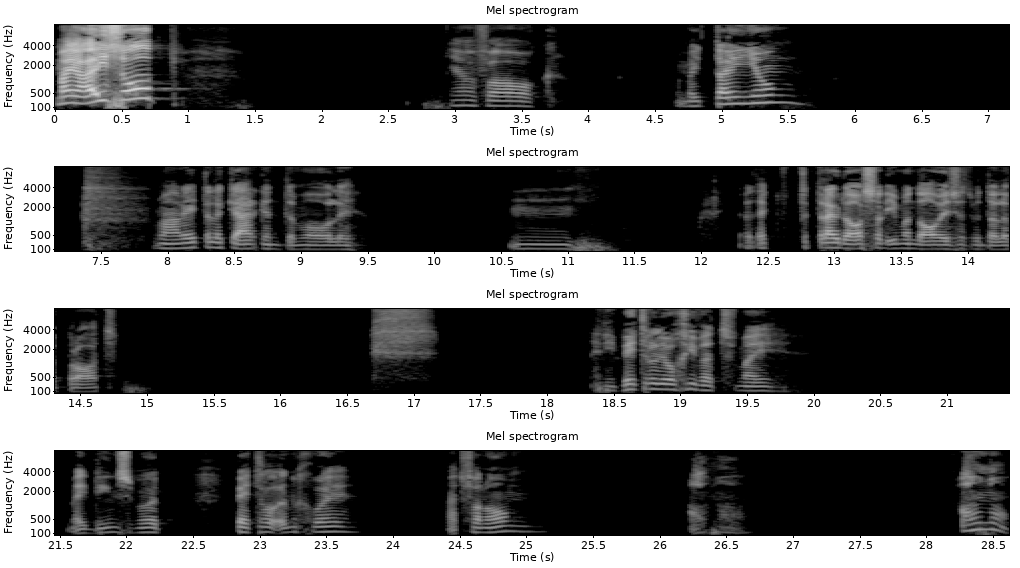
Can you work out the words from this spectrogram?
My huis op. Ja, volk. My tuinjong. Maar letterlik kerk in te male. Mm. Want ek vertrou daar sal iemand daar wees wat met hulle praat. En die petroljoggie wat vir my my diensmoot petrol ingooi wat van hom? Almal. Almal.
